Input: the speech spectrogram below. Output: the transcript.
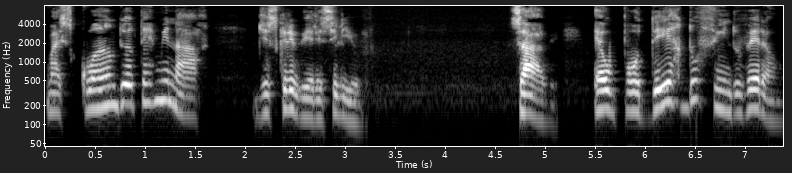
Mas quando eu terminar de escrever esse livro. Sabe? É o poder do fim do verão.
